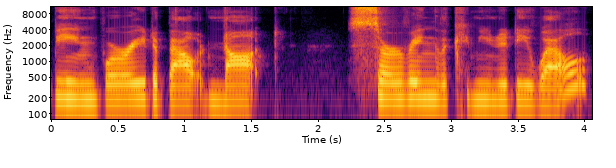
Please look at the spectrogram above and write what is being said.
being worried about not serving the community well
